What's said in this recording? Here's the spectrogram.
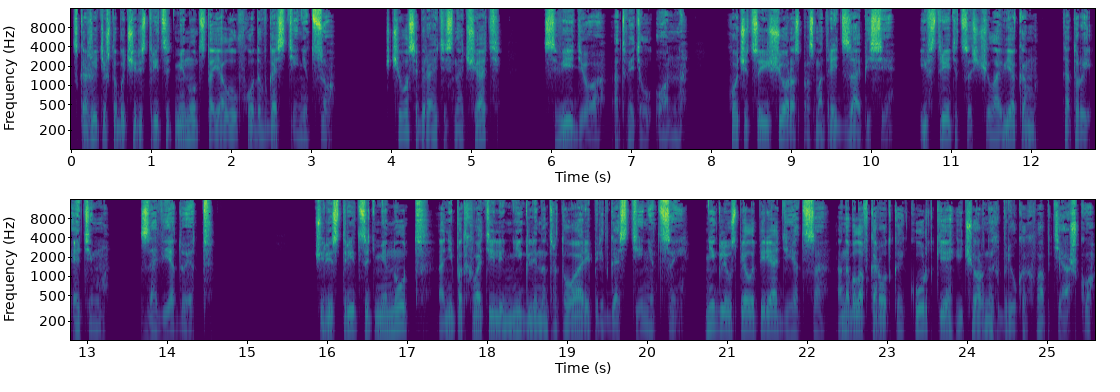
Скажите, чтобы через тридцать минут стояла у входа в гостиницу». «С чего собираетесь начать?» «С видео», — ответил он. «Хочется еще раз просмотреть записи и встретиться с человеком, который этим заведует». Через тридцать минут они подхватили Нигли на тротуаре перед гостиницей. Нигли успела переодеться. Она была в короткой куртке и черных брюках в обтяжку.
